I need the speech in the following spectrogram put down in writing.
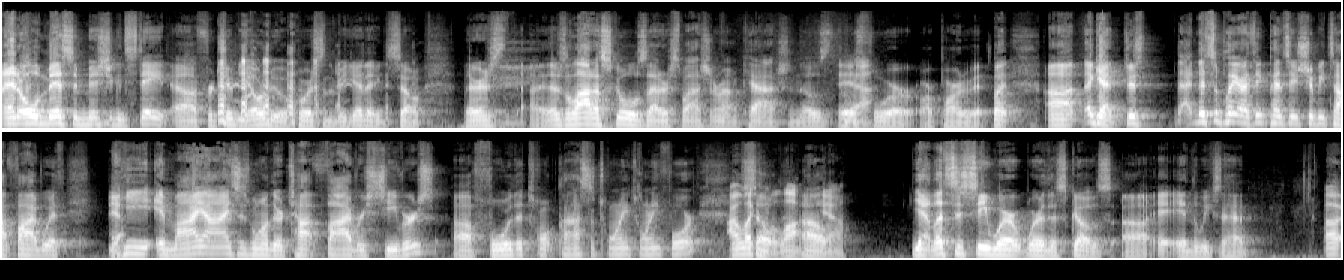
and Ole Miss and Michigan State uh, for Chimney Odu, of course, in the beginning. So there's uh, there's a lot of schools that are splashing around cash, and those those Yeah. four are part of it. But uh, again, just this is a player I think Penn State should be top five with. Yeah. He, in my eyes, is one of their top five receivers uh, for the to- class of 2024. I like So, him a lot. uh, yeah. yeah. Let's just see where where this goes uh, in the weeks ahead. Uh,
